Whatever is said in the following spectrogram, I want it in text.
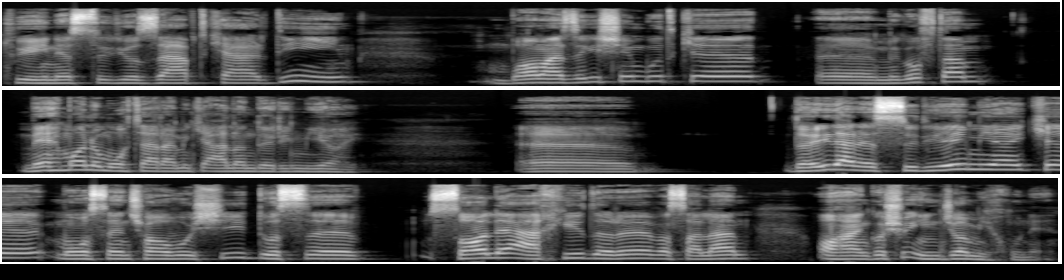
توی این استودیو ضبط کردیم با مزگیش این بود که می‌گفتم مهمان محترمی که الان داری میای. داری در استودیوی میای که محسن چاوشی دو سه سال اخیر داره مثلا آهنگاشو اینجا می‌خونه.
